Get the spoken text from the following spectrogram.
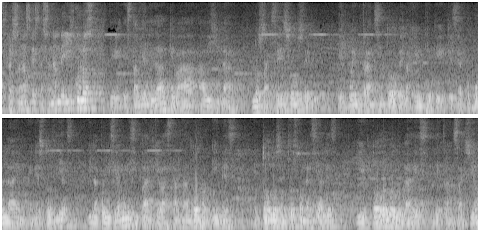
las personas que estacionan vehículos. esta vialidad que va a vigilar los accesos, el, el buen tránsito de la gente que, que se acumula en, en, estos días y la policía municipal que va a estar dando rondines en todos los centros comerciales y en todos los lugares de transacción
